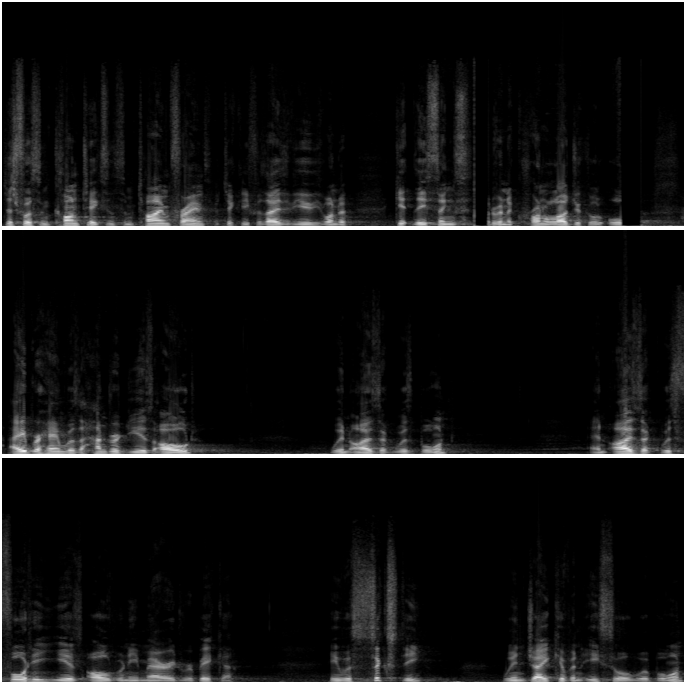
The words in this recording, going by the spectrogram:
Just for some context and some time frames, particularly for those of you who want to get these things sort of in a chronological order, Abraham was 100 years old when Isaac was born, and Isaac was 40 years old when he married Rebekah. He was 60 when Jacob and Esau were born.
